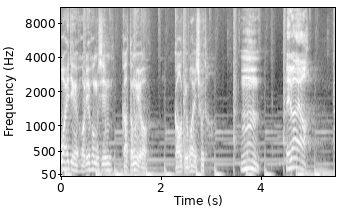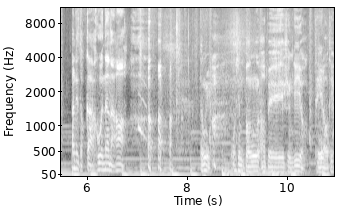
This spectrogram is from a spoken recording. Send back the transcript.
我一定会让你放心，把董宇哦交在我的手头。嗯，袂歹哦，那你就加分啊啦哈。董玉，我先帮阿伯行李哦提去楼顶。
